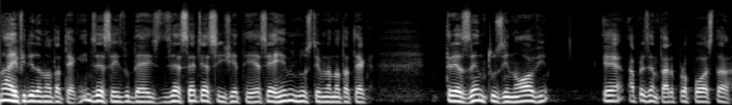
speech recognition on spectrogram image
na referida nota técnica. Em 16 do 10 17, SGT-SRM, nos termos da nota técnica 309, é apresentada proposta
